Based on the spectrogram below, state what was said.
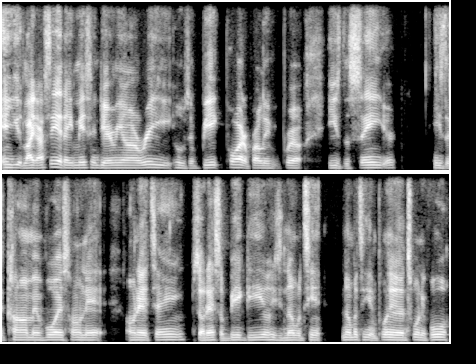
and you like I said, they missing Darian Reed, who's a big part of Prolific Prep. He's the senior, he's the common voice on that on that team. So that's a big deal. He's number 10, number 10 player in 24.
